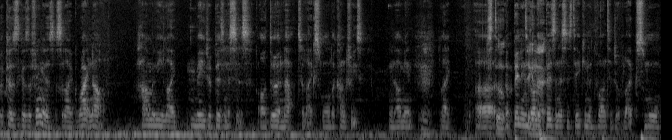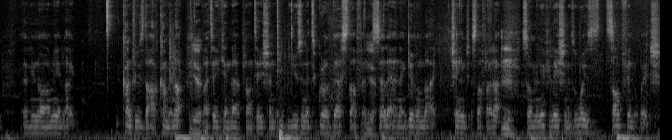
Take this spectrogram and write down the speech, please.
because because the thing is, it's like right now, how many like major businesses are doing that to like smaller countries? You know what I mean? Mm. Like, uh, a billion dollar that- business is taking advantage of like small, and you know what I mean? Like, countries that are coming up Yeah. by taking their plantation, using it to grow their stuff and Yeah. sell it, and then give them like change and stuff like that. Mm. So manipulation is always something which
